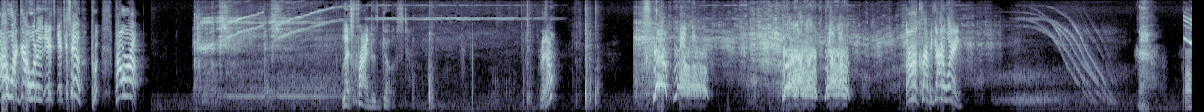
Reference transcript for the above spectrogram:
Oh my god, what is it? It's, it's him. P- power up. Let's fry this ghost. Yeah? Ah, crap, he got away. Well,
